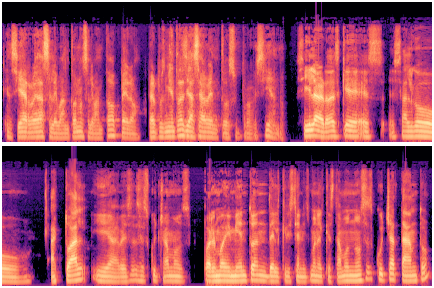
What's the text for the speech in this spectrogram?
en silla de ruedas se levantó o no se levantó, pero, pero pues mientras ya se aventó su profecía, ¿no? Sí, la verdad es que es, es algo actual y a veces escuchamos por el movimiento en- del cristianismo en el que estamos, no se escucha tanto,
